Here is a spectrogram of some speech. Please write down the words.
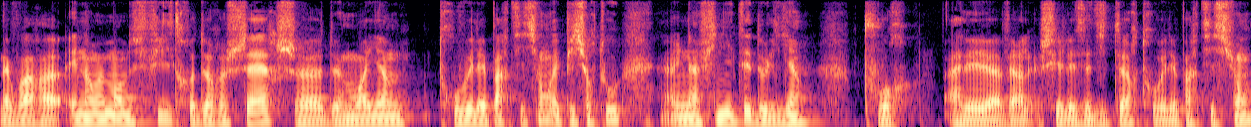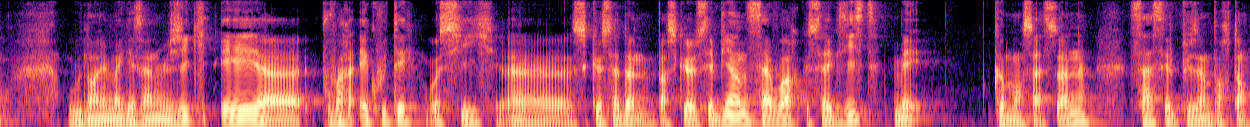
d'avoir énormément de filtres de recherche, de moyens de trouver les partitions, et puis surtout une infinité de liens pour aller vers, chez les éditeurs, trouver les partitions ou dans les magasins de musique et euh, pouvoir écouter aussi euh, ce que ça donne. Parce que c'est bien de savoir que ça existe, mais comment ça sonne, ça c'est le plus important.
